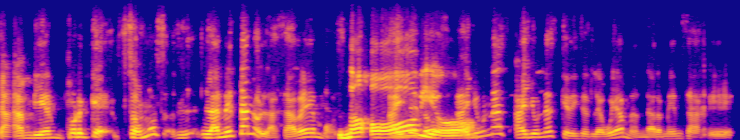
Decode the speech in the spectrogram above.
también porque somos, la neta no la sabemos. No, obvio. Hay, unas, hay unas que dices, le voy a mandar mensaje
